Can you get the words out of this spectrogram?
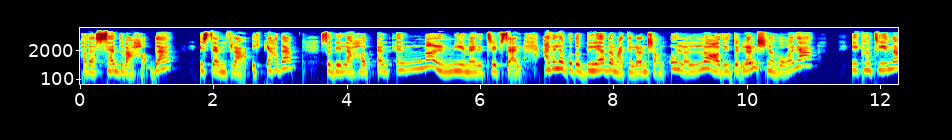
hadde jeg sett hva jeg hadde, istedenfor jeg ikke hadde, så ville jeg hatt en enormt mye mer trivsel. Jeg ville gått og gleda meg til lunsjene. Oh la la, de lunsjene våre i kantina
